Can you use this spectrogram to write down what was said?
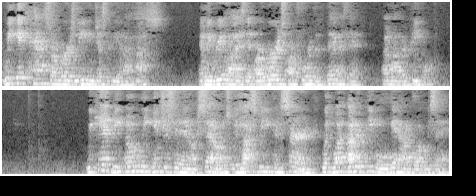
we get past our words needing just to be about us. And we realize that our words are for the benefit of other people. We can't be only interested in ourselves. We must be concerned with what other people will get out of what we say.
